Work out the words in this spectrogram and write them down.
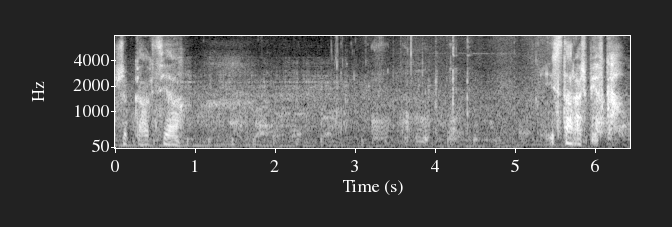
Szybka akcja i stara śpiewka.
